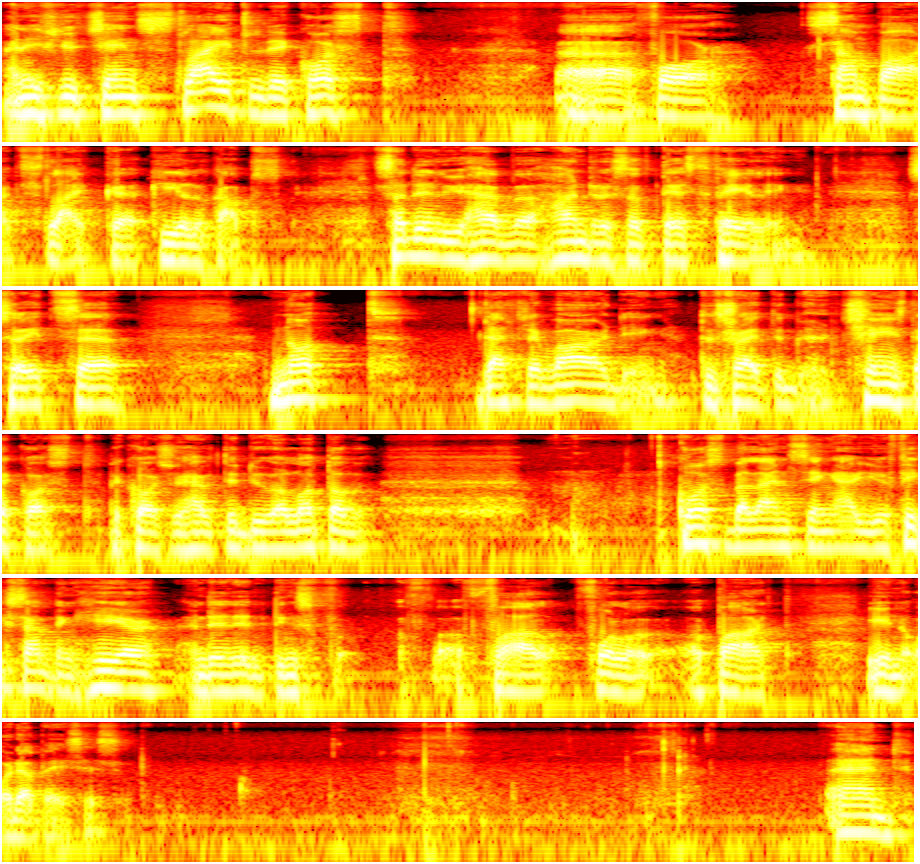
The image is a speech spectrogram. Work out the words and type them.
And if you change slightly the cost uh, for some parts like uh, key lookups, suddenly you have uh, hundreds of tests failing. So it's uh, not that rewarding to try to change the cost because you have to do a lot of cost balancing. You fix something here and then things fall, fall apart in other places. And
